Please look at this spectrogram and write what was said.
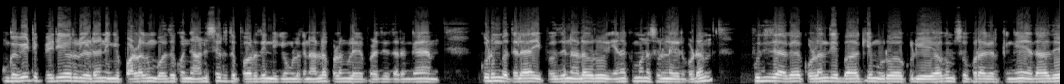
உங்கள் வீட்டு பெரியவர்களிடம் நீங்கள் பழகும்போது கொஞ்சம் அனுசரித்து போகிறது இன்றைக்கி உங்களுக்கு நல்ல பலன்களை ஏற்படுத்தி தருங்க. குடும்பத்தில் இப்போது நல்ல ஒரு இணக்கமான சூழ்நிலை ஏற்படும். புதிதாக குழந்தை பாக்கியம் உருவாக்கக்கூடிய யோகம் சூப்பராக இருக்குங்க. ஏதாவது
